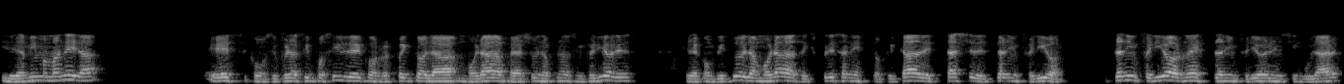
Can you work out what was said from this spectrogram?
Y de la misma manera, es como si fuera así posible con respecto a la morada para en los planos inferiores, que la completud de la morada se expresa en esto, que cada detalle del plano inferior, plano inferior no es plano inferior en singular,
